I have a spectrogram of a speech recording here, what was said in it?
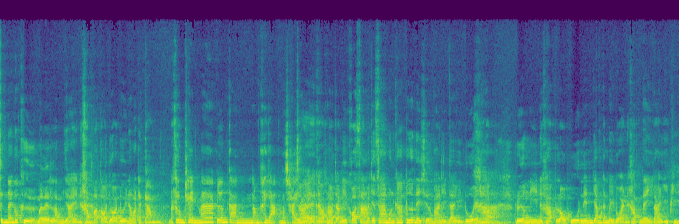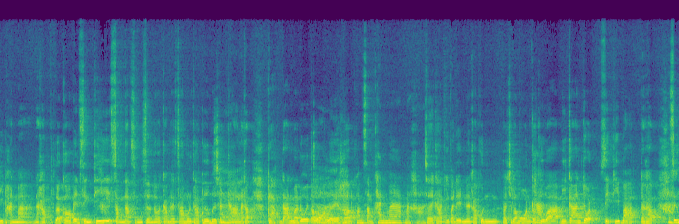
ซึ่งนั่นก็คือเมล็ดลำไยนะครับ มาต่อยอดด้วยนวัตกรรมนะครับเทรนด์มากเรื่องการนำขยะมาใช้ใช่ครับ นอกจากนี้ก็สามารถจะสร้างมูลค่าเพิ่มในเชิงพาณิชย์ได้อีกด้วยนะครับ เรื่องนี้นะครับเราพูดเน้นย้ำกันบ่อยๆนะครับในหลาย EP ที่ผ่านมานะครับแล้วก็เป็นสิ่งที่สำนักส่งเสริมนวัตกรรมและสร้างมูลค่าเพิ่มเพื่อการค้านะครับผลักดันมาโดยตลอดเลยครับความสำคัญมากนะคะใช่ครับอีกประเด็นนะครับ คุณปัชรมนก็คือว่ามีการจดสิทธิบัตรนะครับ ซึ่ง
